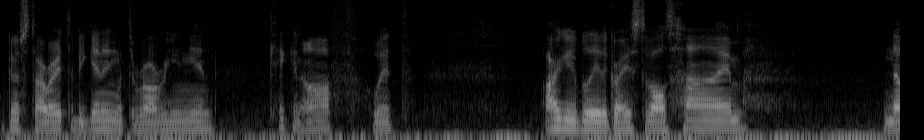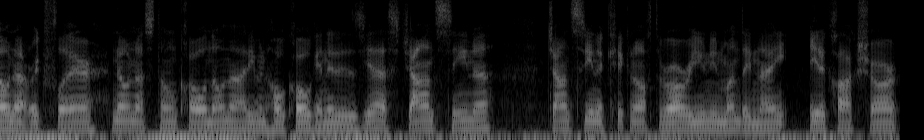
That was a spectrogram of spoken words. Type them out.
I'm going to start right at the beginning with the Raw reunion, kicking off with arguably the greatest of all time. No, not Ric Flair. No, not Stone Cold. No, not even Hulk Hogan. It is, yes, John Cena. John Cena kicking off the Raw reunion Monday night, 8 o'clock sharp.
